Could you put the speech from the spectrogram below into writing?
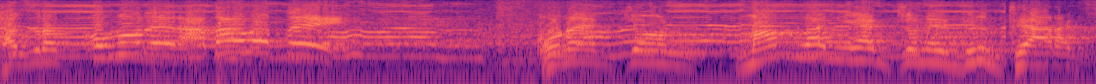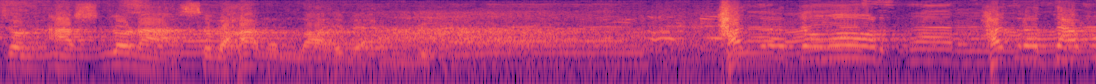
হজরত ওমরের আদালতে কোন একজন মামলা নিয়ে একজনের বিরুদ্ধে আর একজন আসলো না, সুবহানাল্লাহ হযরত ওমর হযরত আবু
